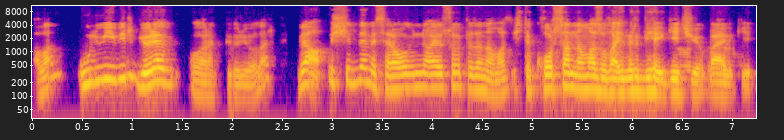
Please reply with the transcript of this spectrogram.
alan ulvi bir görev olarak görüyorlar. Ve 67'de mesela o ünlü Ayasofya'da namaz işte korsan namaz olayları diye geçiyor belki.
